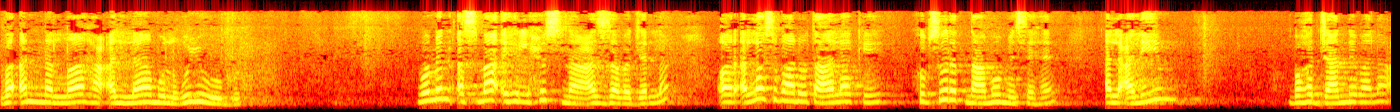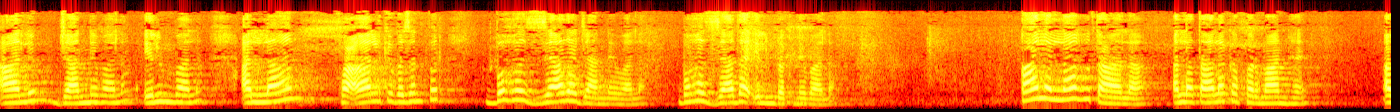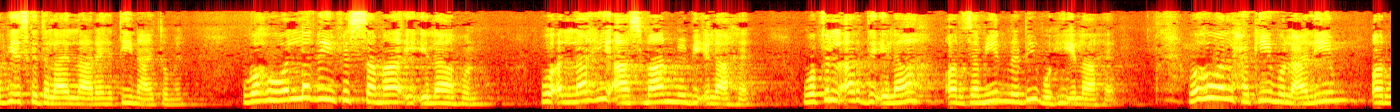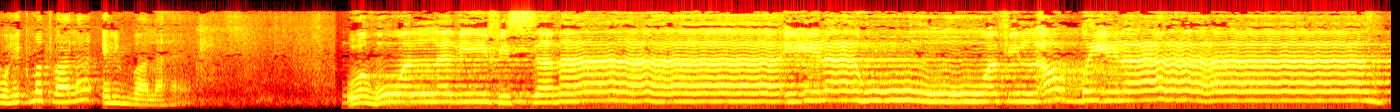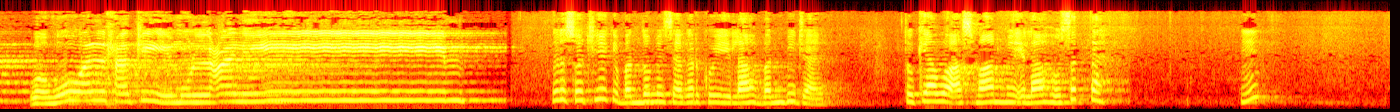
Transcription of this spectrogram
وَأَنَّ اللَّهَ عَلَّامُ الْغُيُوبِ وَمِنْ أَسْمَائِهِ الْحُسْنَى عَزَّ وَجَلَّ اور اللہ سبحانہ وتعالی کے خوبصورت ناموں میں سے ہے العلیم، بہت جاننے والا، عالم، جاننے والا، علم والا، علام، فعال کے وزن پر بہت زیادہ جاننے والا، بہت زیادہ علم رکھنے والا۔ قال اللہ تعالی اللہ تعالی کا فرمان ہے اب یہ اس کے دلائل لا رہے ہیں، تین آیتوں میں۔ وہ فی السماء الہ وہ اللہ ہی آسمان میں بھی الہ ہے، وہ فل ارد الہ اور زمین میں بھی وہی الہ ہے۔ وہ الحکیم العلیم اور وہ حکمت والا، علم والا ہے۔ وهو الذي في السماء إله وفي الأرض إله وهو الحكيم العليم۔ ذرا سوچئے کہ بندوں میں سے اگر کوئی الہ بن بھی جائے، تو کیا وہ آسمان میں الہ ہو سکتا ہے؟ ہم؟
